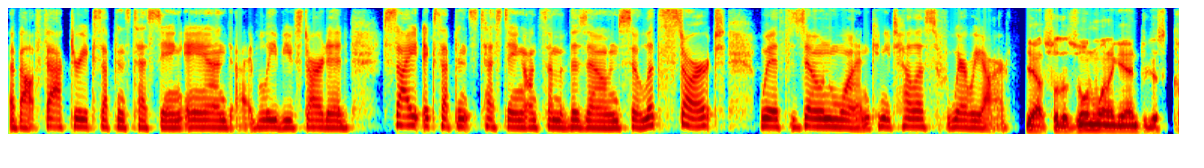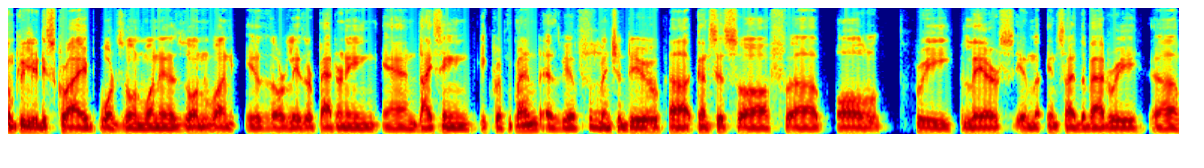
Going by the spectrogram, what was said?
about factory acceptance testing. And I believe you've started site acceptance testing on some of the zones. So let's start with zone one. Can you tell us where we are? Yeah, so the zone one again, to just completely describe what zone one is. Zone one is our laser patterning and dicing equipment, as we have mm-hmm. mentioned to you, uh, consists of uh, uh, all three layers in the inside the battery uh,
